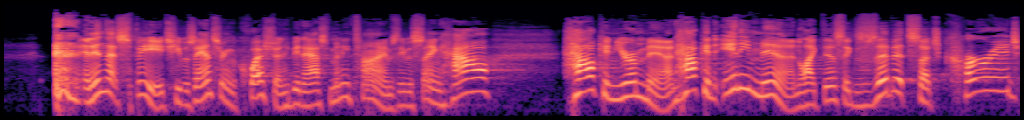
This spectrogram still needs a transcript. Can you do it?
and in that speech, he was answering a question he'd been asked many times. He was saying, How, how can your men, how can any men like this exhibit such courage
